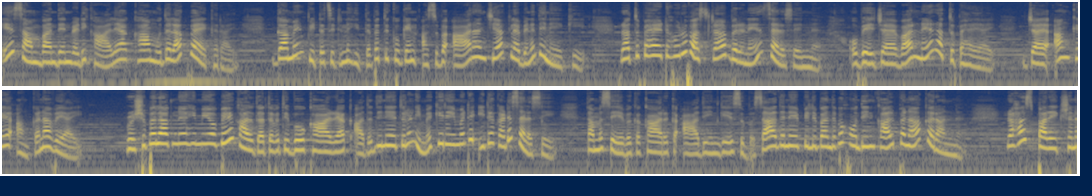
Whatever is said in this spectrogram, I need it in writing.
ඒ සම්බන්ධයෙන් වැඩි කාලයක් හා මුදලක් වැය කරයි. ගමෙන් පිට සිටින හිතවතෙකුගෙන් අසුබ ආරංචියක් ලැබෙන දිනයකි. රතු පැහැයට හුරු වස්ත්‍රාභරණයෙන් සැරසෙන්න. ඔබේ ජය වර්ණය රතු පැහැයයි. ජය අංකය අංක 9යි. වෘෂභ ලග්න හිමි ඔබේ කල්ගතව තිබූ කාර්යයක් අද දිනය තුළ නිම කිරීමට ඉඩකඩ සැලසේ. තම සේවක කාරක ආදීන්ගේ සුබ සාධනය පිළිබඳව හොඳින් කල්පනා කරන්න. රහස් පරීක්ෂණ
